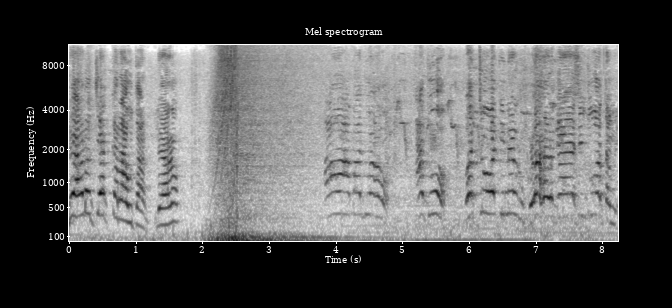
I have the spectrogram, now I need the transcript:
લે હાડો ચેક કરાવતા લે હેડો. આવો આ બાજુ આવો. આ જુઓ વચ્ચો વચ્ચીને લુગડા હળગાયા છે જુઓ તમે.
